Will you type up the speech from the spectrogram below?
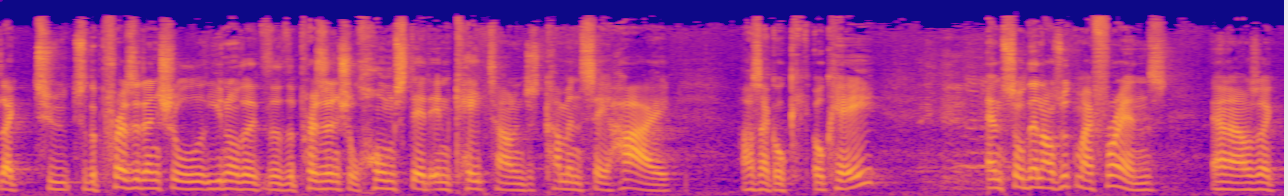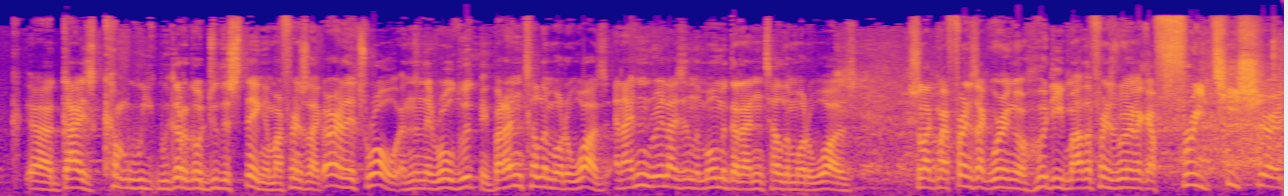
like to, to the presidential, you know, the, the, the presidential homestead in Cape Town and just come and say hi. I was like, okay, okay. And so then I was with my friends and I was like, uh, guys, come, we, we gotta go do this thing. And my friends were like, all right, let's roll. And then they rolled with me, but I didn't tell them what it was. And I didn't realize in the moment that I didn't tell them what it was. So like my friend's like wearing a hoodie, my other friend's wearing like a free t-shirt.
